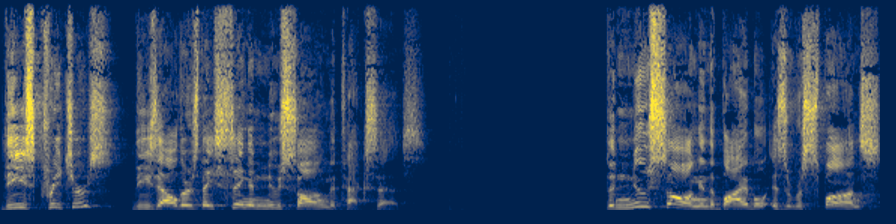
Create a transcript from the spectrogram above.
these creatures, these elders, they sing a new song, the text says. The new song in the Bible is a response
